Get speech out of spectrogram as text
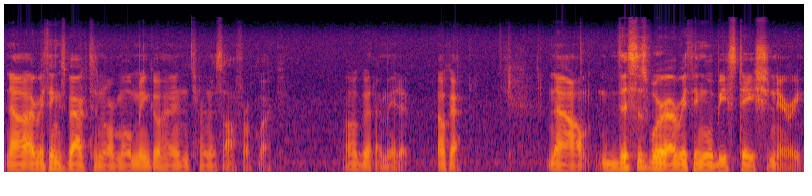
Now, everything's back to normal. Let me go ahead and turn this off real quick. Oh, good, I made it. Okay. Now, this is where everything will be stationary.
